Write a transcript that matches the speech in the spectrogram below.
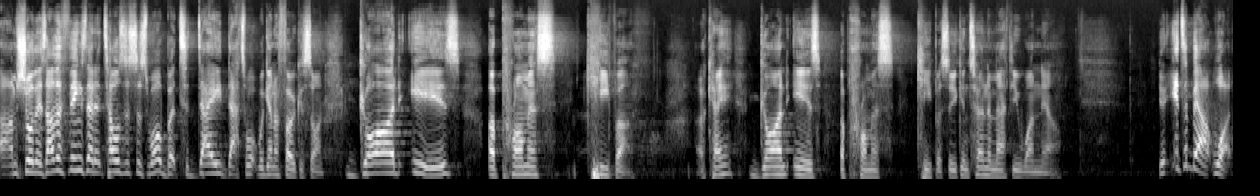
I'm sure there's other things that it tells us as well, but today that's what we're going to focus on. God is a promise keeper. Okay? God is a promise keeper. So you can turn to Matthew 1 now. It's about what?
